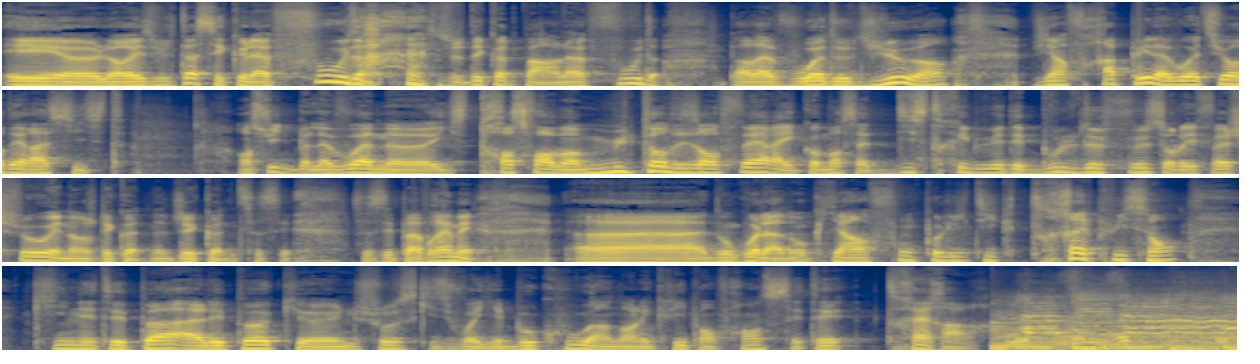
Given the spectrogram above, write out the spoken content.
Et euh, le résultat, c'est que la foudre, je décode par la foudre, par la voix de Dieu, hein, vient frapper la voiture des racistes. Ensuite, Balavoine, euh, il se transforme en mutant des enfers et il commence à distribuer des boules de feu sur les fachos. Et non, je déconne, je déconne, ça c'est, ça c'est pas vrai, mais euh, donc voilà, donc il y a un fond politique très puissant qui n'était pas à l'époque euh, une chose qui se voyait beaucoup hein, dans les clips en France, c'était très rare. La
